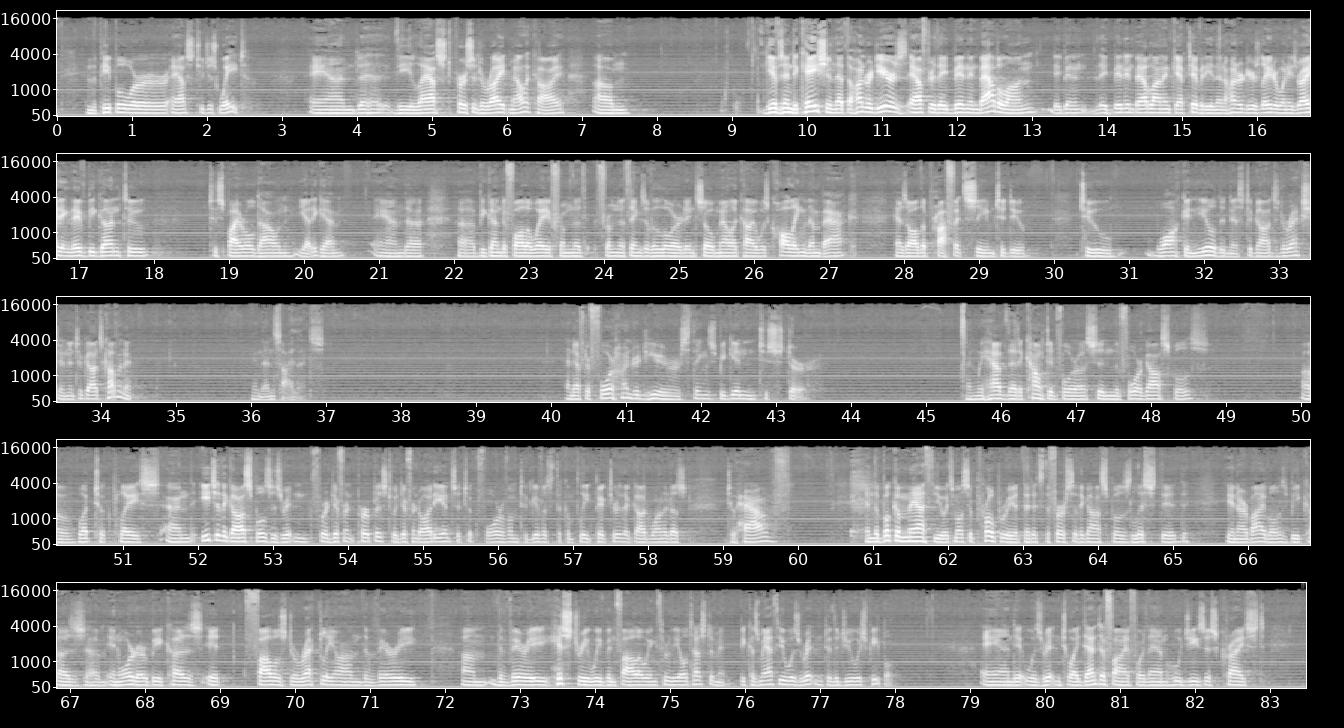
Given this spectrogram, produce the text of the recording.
and the people were asked to just wait. And uh, the last person to write, Malachi, um, gives indication that the hundred years after they'd been in Babylon, they'd been in, they'd been in Babylon in captivity, and then a hundred years later, when he's writing, they've begun to to spiral down yet again, and uh, uh, begun to fall away from the from the things of the Lord. And so Malachi was calling them back, as all the prophets seem to do, to walk in yieldedness to God's direction and to God's covenant. And then silence. And after 400 years, things begin to stir. And we have that accounted for us in the four Gospels of what took place. And each of the Gospels is written for a different purpose, to a different audience. It took four of them to give us the complete picture that God wanted us to have. In the book of Matthew, it's most appropriate that it's the first of the Gospels listed in our Bibles because, um, in order, because it follows directly on the very um, the very history we've been following through the Old Testament, because Matthew was written to the Jewish people, and it was written to identify for them who Jesus Christ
